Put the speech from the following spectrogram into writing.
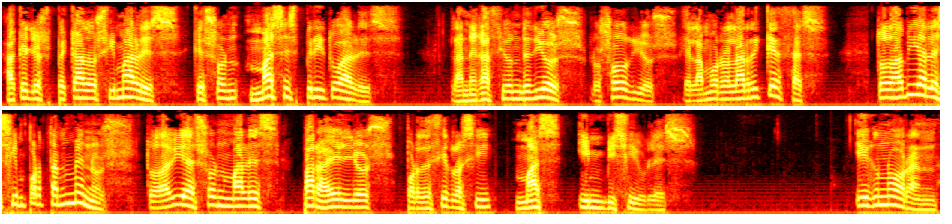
aquellos pecados y males que son más espirituales, la negación de Dios, los odios, el amor a las riquezas, todavía les importan menos, todavía son males para ellos, por decirlo así, más invisibles. Ignoran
